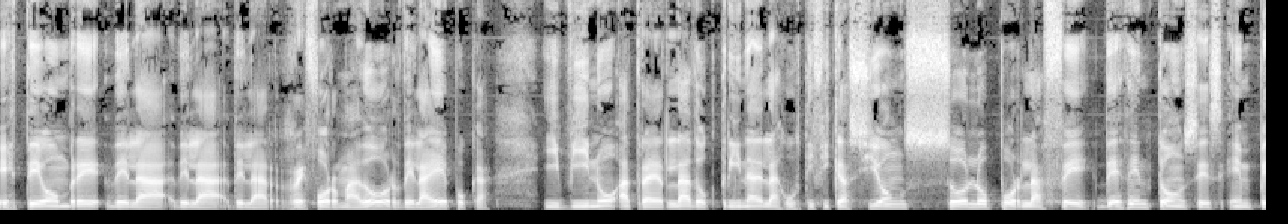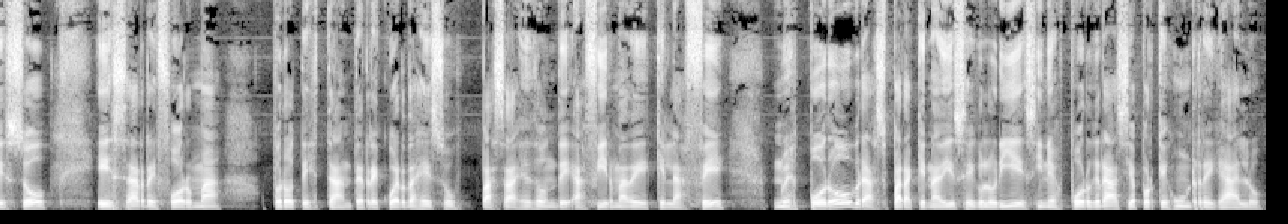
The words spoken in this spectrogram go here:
este hombre de la, de la, de la reformador de la época, y vino a traer la doctrina de la justificación solo por la fe. Desde entonces empezó esa reforma protestante. ¿Recuerdas esos pasajes donde afirma de que la fe no es por obras para que nadie se gloríe, sino es por gracia porque es un regalo?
